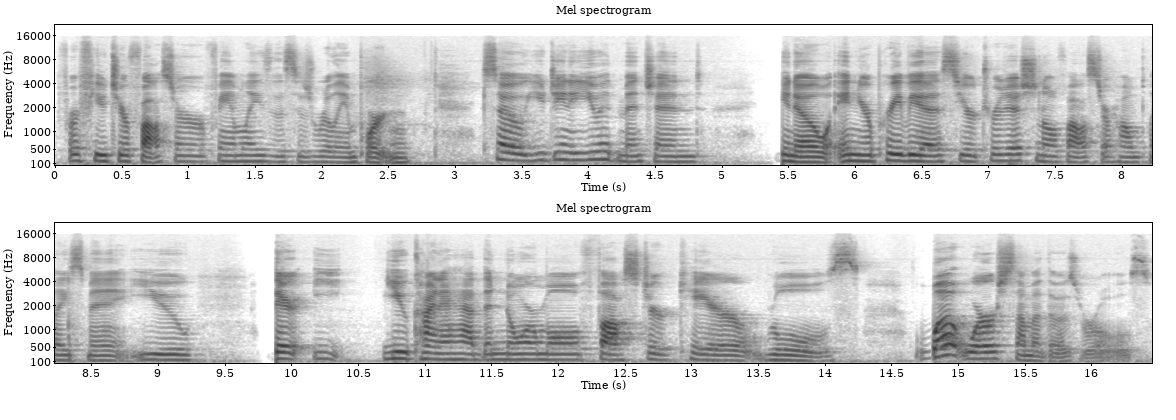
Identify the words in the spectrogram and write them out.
for future foster families this is really important. So Eugenia, you had mentioned, you know, in your previous your traditional foster home placement, you there you kind of had the normal foster care rules. What were some of those rules?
